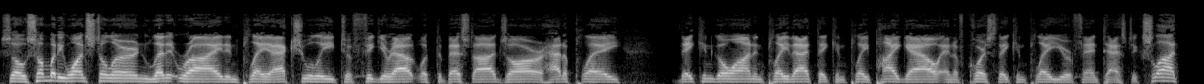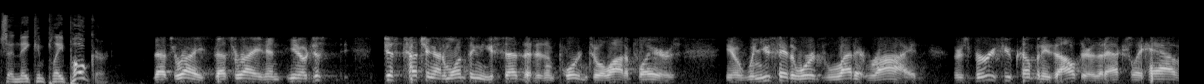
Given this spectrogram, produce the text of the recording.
So somebody wants to learn Let It Ride and play actually to figure out what the best odds are or how to play. They can go on and play that. They can play Pai Gow, and of course, they can play your fantastic slots, and they can play poker. That's right. That's right. And you know, just just touching on one thing that you said that is important to a lot of players. You know, when you say the words "Let It Ride," there's very few companies out there that actually have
